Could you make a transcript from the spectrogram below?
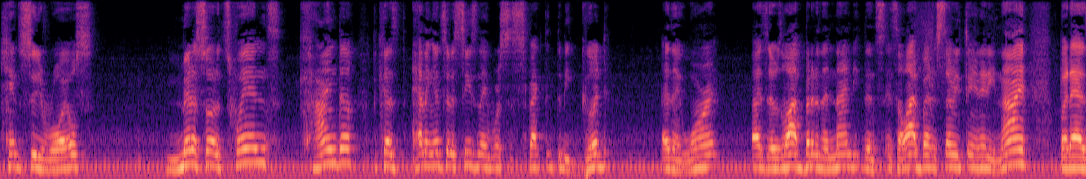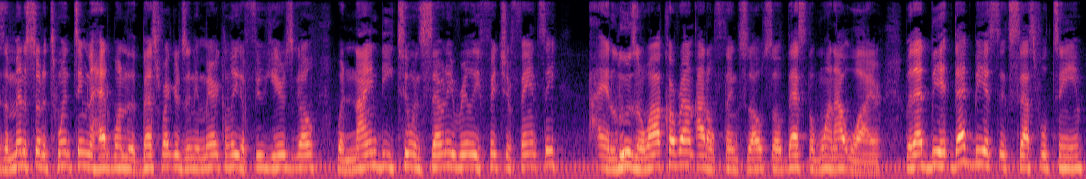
Kansas City Royals, Minnesota Twins, kinda, because heading into the season they were suspected to be good, and they weren't as it was a lot better than 90 than it's a lot better than 73 and 89 but as a minnesota twin team that had one of the best records in the american league a few years ago with 92 and 70 really fit your fancy and losing a wild card round i don't think so. So that's the one outlier. But that'd be that'd be a successful team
